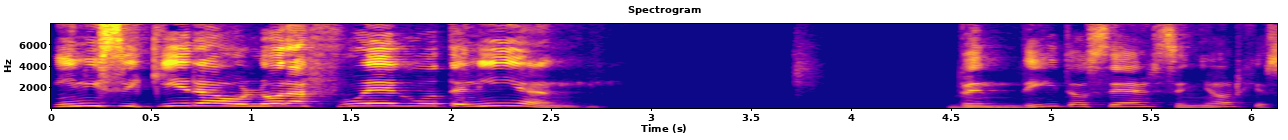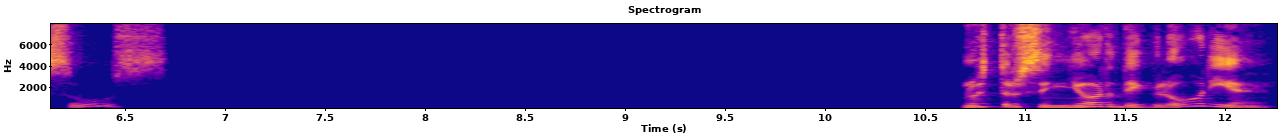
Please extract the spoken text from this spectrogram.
y ni siquiera olor a fuego tenían. Bendito sea el Señor Jesús. Nuestro Señor de gloria,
